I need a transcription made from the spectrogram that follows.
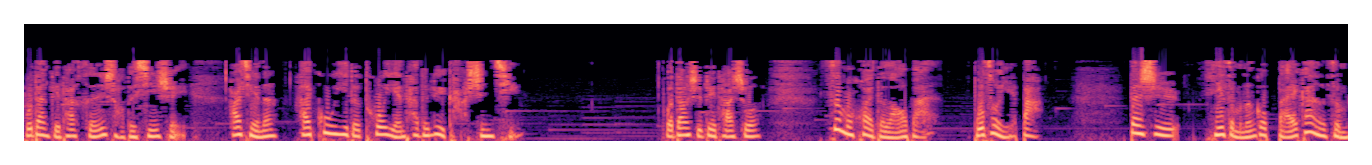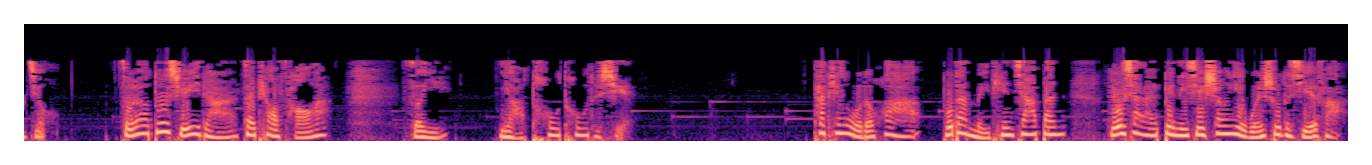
不但给他很少的薪水，而且呢还故意的拖延他的绿卡申请。我当时对他说：“这么坏的老板，不做也罢，但是你怎么能够白干了这么久？总要多学一点再跳槽啊！所以你要偷偷的学。”他听了我的话，不但每天加班，留下来背那些商业文书的写法，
